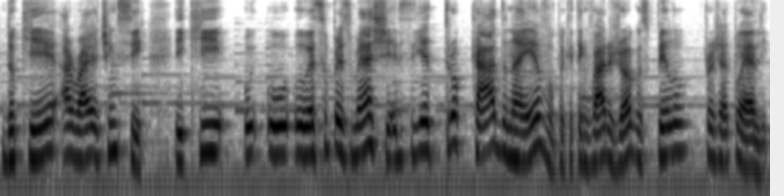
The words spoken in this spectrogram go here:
do que a Riot em si. E que o, o, o Super Smash ele seria trocado na Evo, porque tem vários jogos, pelo Projeto L.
